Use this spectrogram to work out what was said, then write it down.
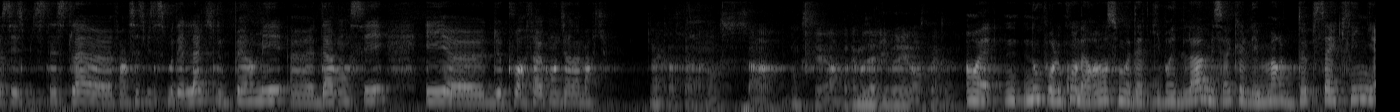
c'est ce business-là, enfin c'est ce business model-là qui nous permet d'avancer et de pouvoir faire grandir la marque. D'accord, très bien. Donc c'est un, vrai modèle hybride entre les deux. Ouais, nous pour le coup on a vraiment ce modèle hybride là, mais c'est vrai que les marques d'upcycling,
